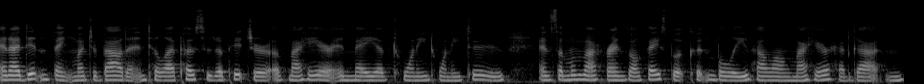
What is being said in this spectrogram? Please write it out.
and I didn't think much about it until I posted a picture of my hair in May of 2022, and some of my friends on Facebook couldn't believe how long my hair had gotten.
